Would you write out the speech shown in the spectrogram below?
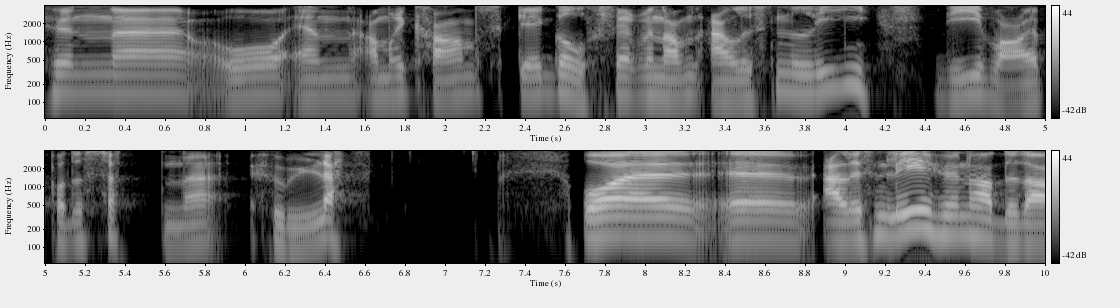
hun og en amerikansk golfer ved navn Alison Lee, de var jo på det 17. hullet. Og uh, Alison Lee hun hadde da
